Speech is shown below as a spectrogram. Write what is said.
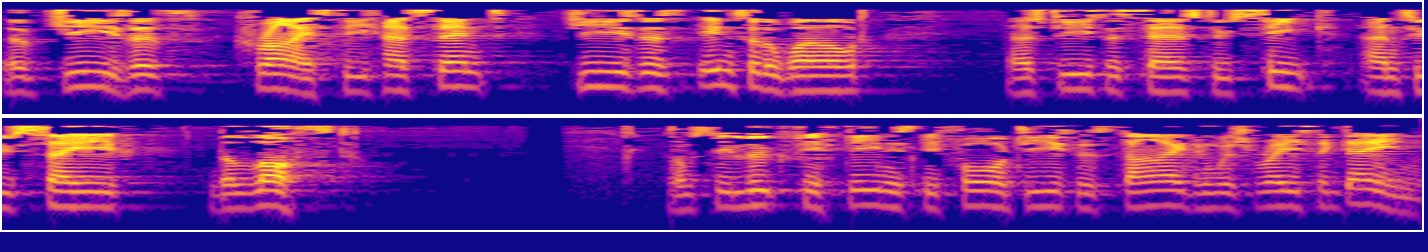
of Jesus Christ. He has sent Jesus into the world, as Jesus says, to seek and to save the lost. Obviously, Luke 15 is before Jesus died and was raised again.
